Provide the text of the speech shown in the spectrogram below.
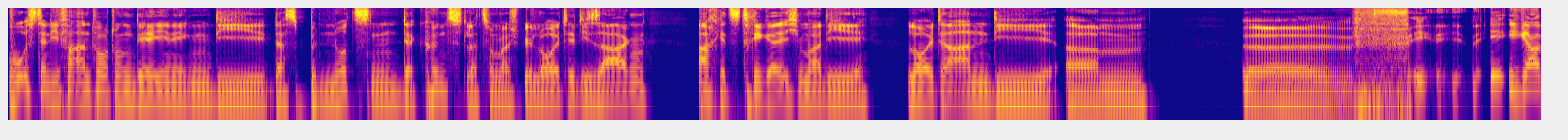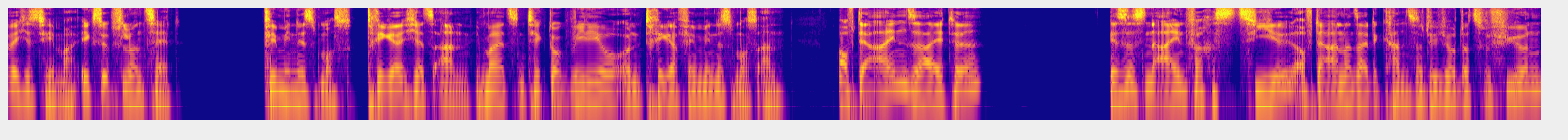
wo ist denn die Verantwortung derjenigen, die das benutzen, der Künstler zum Beispiel, Leute, die sagen, ach, jetzt trigger ich mal die Leute an, die, ähm, äh, e- e- egal welches Thema, XYZ, Feminismus, trigger ich jetzt an. Ich mache jetzt ein TikTok-Video und trigger Feminismus an. Auf der einen Seite ist es ein einfaches Ziel, auf der anderen Seite kann es natürlich auch dazu führen,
